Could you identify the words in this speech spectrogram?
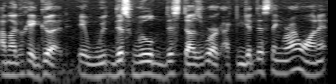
I'm like, okay, good. It, this will, this does work. I can get this thing where I want it.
